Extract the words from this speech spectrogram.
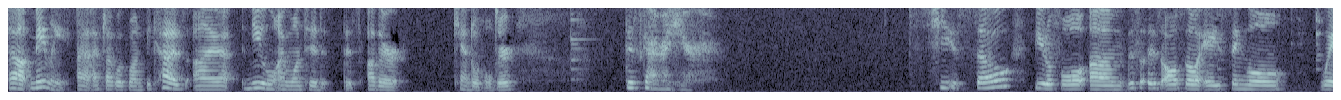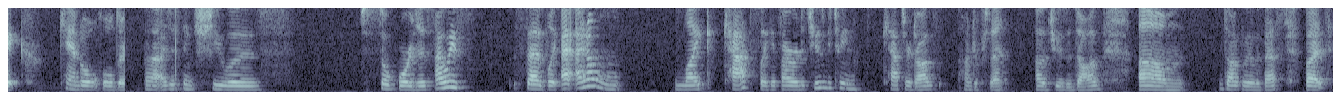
uh, mainly, uh, I stuck with one because I knew I wanted this other candle holder. This guy right here. She is so beautiful. Um, this is also a single wick candle holder. But I just think she was just so gorgeous. I always said like I, I don't like cats. Like if I were to choose between cats or dogs, hundred percent I would choose a dog. Um, dogs are the best. But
